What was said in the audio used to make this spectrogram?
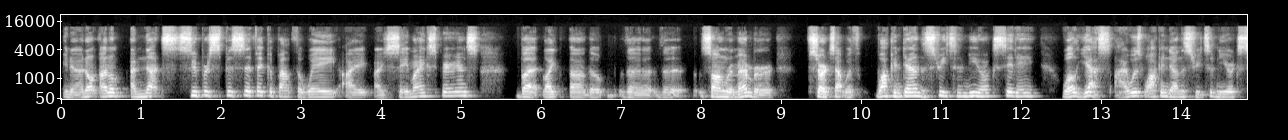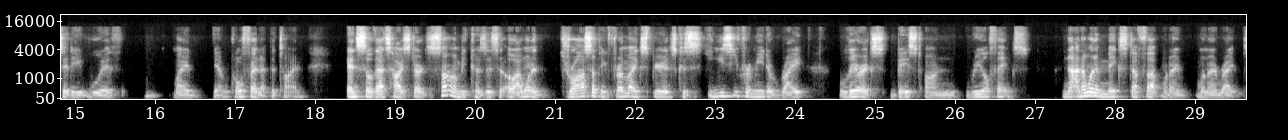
you know, I don't, I don't, I'm not super specific about the way I I say my experience. But like uh, the the the song "Remember" starts out with "Walking down the streets of New York City." Well, yes, I was walking down the streets of New York City with my you know girlfriend at the time. And so that's how I started the song because I said, oh, I want to draw something from my experience because it's easy for me to write lyrics based on real things. Now, I don't want to make stuff up when I when I write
